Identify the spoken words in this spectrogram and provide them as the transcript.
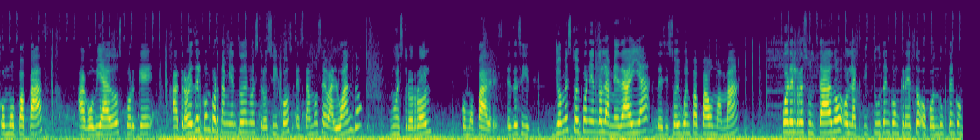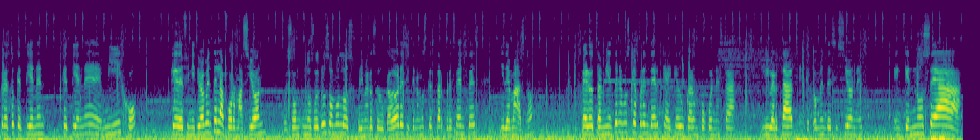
como papás agobiados porque a través del comportamiento de nuestros hijos estamos evaluando nuestro rol como padres. Es decir, yo me estoy poniendo la medalla de si soy buen papá o mamá por el resultado o la actitud en concreto o conducta en concreto que, tienen, que tiene mi hijo, que definitivamente la formación pues nosotros somos los primeros educadores y tenemos que estar presentes y demás, ¿no? Pero también tenemos que aprender que hay que educar un poco en esta libertad, en que tomen decisiones, en que no sea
